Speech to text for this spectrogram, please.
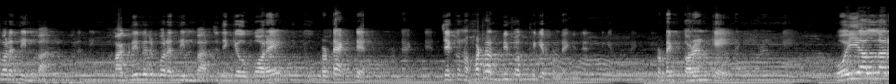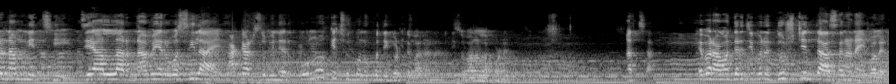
পরে তিনবার, মাগরিবের পরে তিনবার যদি কেউ প্রোটেক্টেড যে কোনো হঠাৎ বিপদ থেকে প্রোটেক্টেড প্রোটেক্ট করেন কে? ওই আল্লাহর নাম নিচ্ছি, যে আল্লাহর নামের ওসিলায় আকাশ জমিনের কোনো কিছু কোনো ক্ষতি করতে পারে না। সুবহানাল্লাহ পড়েন। আচ্ছা এবার আমাদের জীবনে দুশ্চিন্তা আছে না নাই বলেন?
